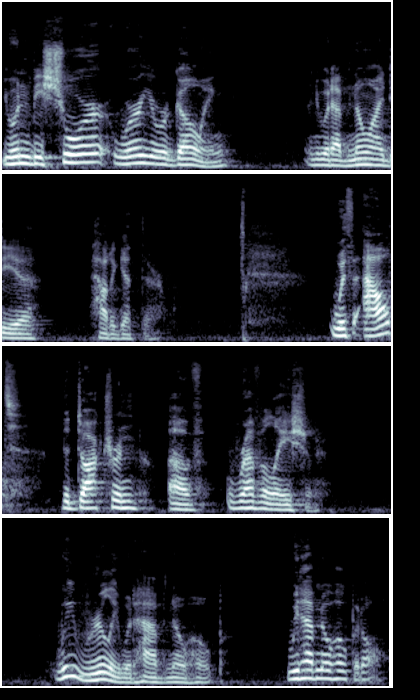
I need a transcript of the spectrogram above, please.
You wouldn't be sure where you were going, and you would have no idea how to get there. Without the doctrine of revelation, we really would have no hope. We'd have no hope at all.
